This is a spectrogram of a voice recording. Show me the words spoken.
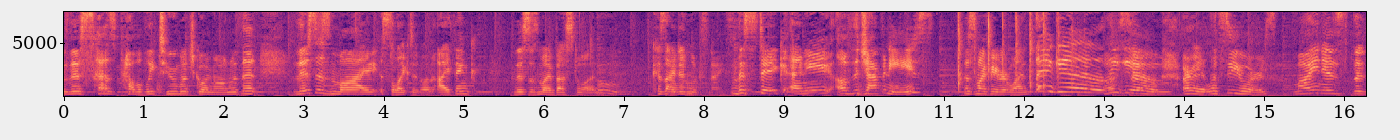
this has probably too much going on with it, this is my selected one. I think this is my best one. Ooh, Because I didn't looks nice. mistake any of the Japanese. This is my favorite one. Thank you! Thank Awesome. you! Alright, let's see yours. Mine is the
